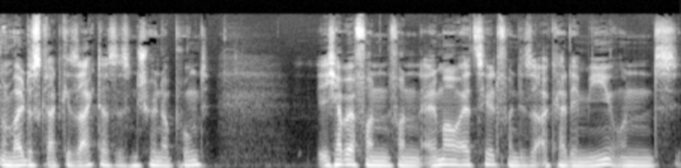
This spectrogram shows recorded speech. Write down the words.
Und weil du es gerade gesagt hast, ist ein schöner Punkt. Ich habe ja von, von Elmau erzählt, von dieser Akademie und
